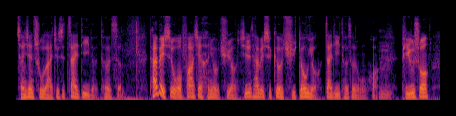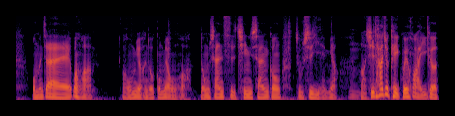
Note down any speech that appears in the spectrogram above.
呈现出来就是在地的特色。台北市我发现很有趣哦，其实台北市各区都有在地特色的文化。嗯比如说我们在万华啊，我们有很多宫庙文化，龙山寺、青山宫、祖师爷庙嗯。啊，其实他就可以规划一个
